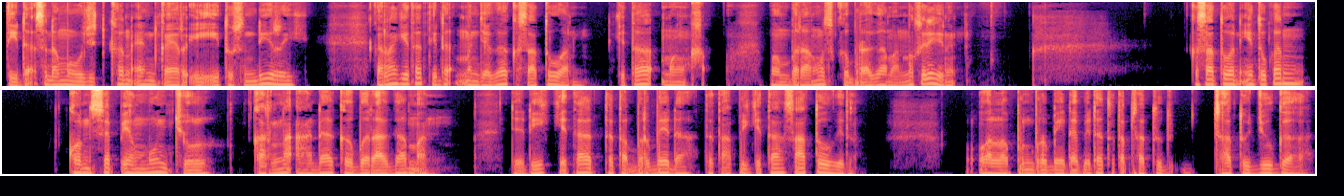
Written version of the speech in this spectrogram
tidak sedang mewujudkan NKRI itu sendiri karena kita tidak menjaga kesatuan kita memberangus keberagaman. Maksudnya gini kesatuan itu kan konsep yang muncul karena ada keberagaman. Jadi kita tetap berbeda tetapi kita satu gitu. Walaupun berbeda-beda tetap satu satu juga.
